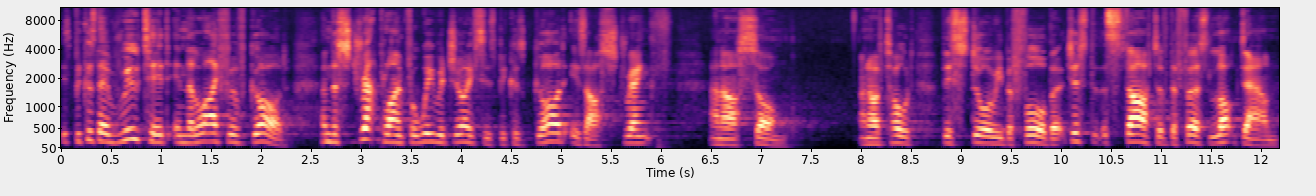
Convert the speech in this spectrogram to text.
it's because they're rooted in the life of God. And the strapline for we rejoice is because God is our strength and our song. And I've told this story before, but just at the start of the first lockdown,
